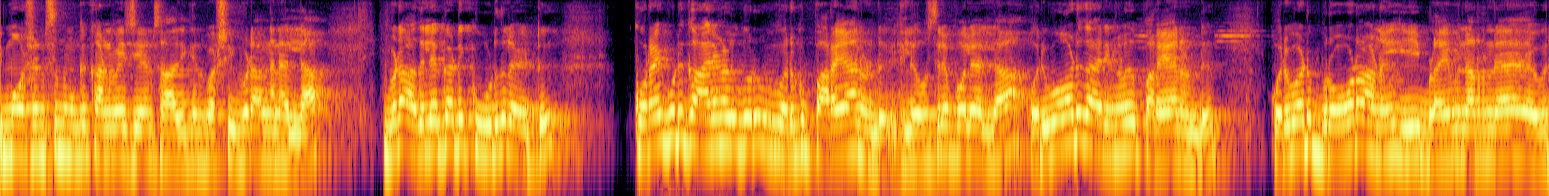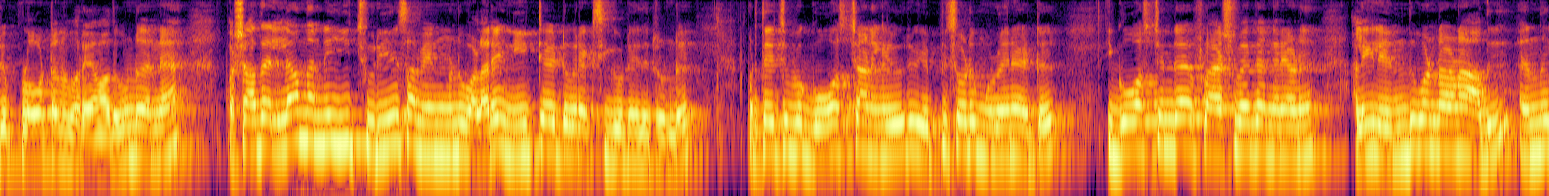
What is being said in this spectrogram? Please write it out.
ഇമോഷൻസും നമുക്ക് കൺവേ ചെയ്യാൻ സാധിക്കുന്നു. പക്ഷേ ഇവിടെ അങ്ങനെയല്ല. ഇവിടെ അതിലേക്കാട്ടി കൂടുതലായിട്ട് കുറെ കൂടി കാര്യങ്ങൾ ഇവർ ഇവർക്ക് പറയാനുണ്ട്. ഹിൽ ഹൗസിലെ പോലെയല്ല ഒരുപാട് കാര്യങ്ങൾ പറയാനുണ്ട്. ഒരുപാട് ബ്രോഡാണ് ഈ ബ്ലൈമിനറിന്റെ ഒരു പ്ലോട്ട് എന്ന് പറയാം. അതുകൊണ്ട് തന്നെ പക്ഷെ അതെല്ലാം തന്നെ ഈ ചുരിയ സമയം കൊണ്ട് വളരെ നീറ്റായിട്ട് ഇവർ എക്സിക്യൂട്ട് ചെയ്തിട്ടുണ്ട്. പ്രത്യേകിച്ച് ഇപ്പോൾ ഗോസ്റ്റ് ആണെങ്കിൽ ഒരു എപ്പിസോഡ് മുഴുവനായിട്ട് ഈ ഗോസ്റ്റിന്റെ ഫ്ലാഷ് ബാക്ക് എങ്ങനെയാണ് അല്ലെങ്കിൽ എന്തുകൊണ്ടാണ് അത് എന്ന്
